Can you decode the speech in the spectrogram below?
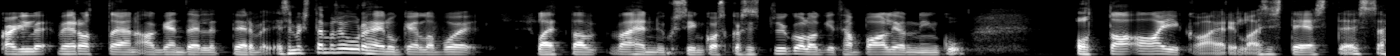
kaikille verottajan agenteille terve. Esimerkiksi tämmöisen urheilukellon voi laittaa vähennyksiin, koska siis psykologithan paljon niin kuin ottaa aikaa erilaisissa testeissä.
